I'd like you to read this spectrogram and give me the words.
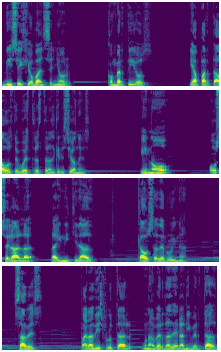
dice Jehová el Señor, convertíos y apartaos de vuestras transgresiones, y no os será la, iniquidad causa de ruina. ¿Sabes? Para disfrutar una verdadera libertad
